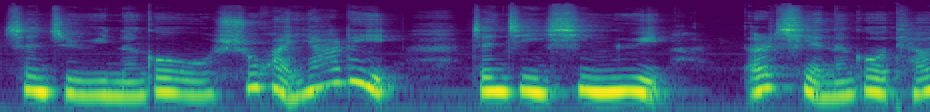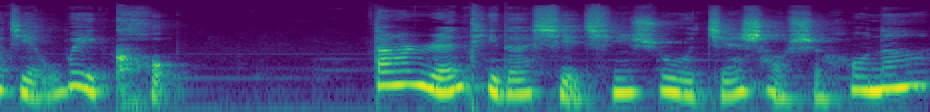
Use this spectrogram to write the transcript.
甚至于能够舒缓压力、增进性欲，而且能够调节胃口。当人体的血清素减少时候呢，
